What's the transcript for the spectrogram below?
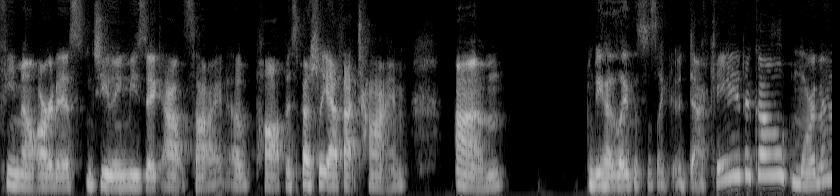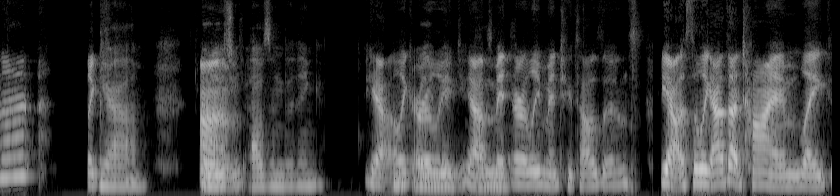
female artists doing music outside of pop especially at that time. Um because like this was like a decade ago more than that. Like yeah. Early um 2000 i think. Yeah like early early, yeah mid early mid 2000s yeah so like at that time like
